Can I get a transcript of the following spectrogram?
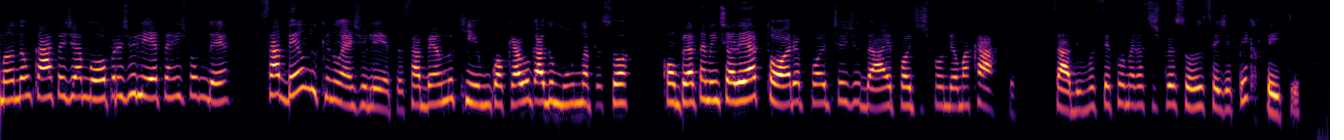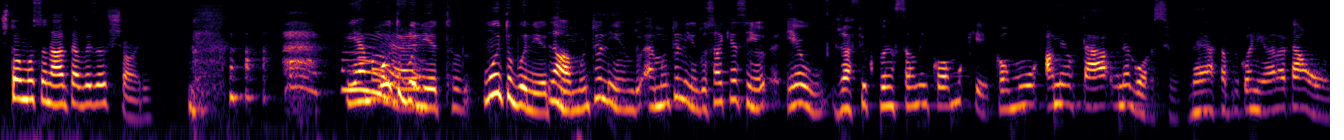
mandam cartas de amor para Julieta responder, sabendo que não é Julieta, sabendo que em qualquer lugar do mundo uma pessoa completamente aleatória pode te ajudar e pode responder uma carta, sabe? Você foi uma dessas pessoas, ou seja, é perfeito. Estou emocionada, talvez eu chore. E é Muito é. bonito, muito bonito. Não, é muito lindo, é muito lindo. Só que assim, eu, já fico pensando em como o quê? Como aumentar o negócio, né? A Capricorniana tá on.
